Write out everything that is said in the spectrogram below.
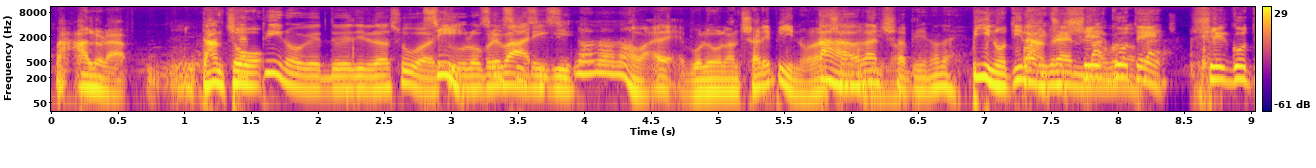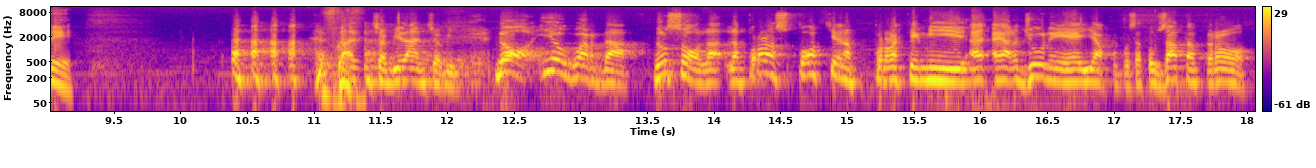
Ma allora, intanto. C'è Pino che deve dire la sua, sì, tu lo sì, preparichi. Sì, sì, no, no, no, eh, volevo lanciare Pino. Ah, lancia Pino, dai. Pino, ti Poi lancio, scelgo te, scelgo te. lanciami, lanciami. No, io guarda, non so, la, la parola spocchia è una parola che mi. Hai hai ragione, eh, Jacopo, è stata usata, però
